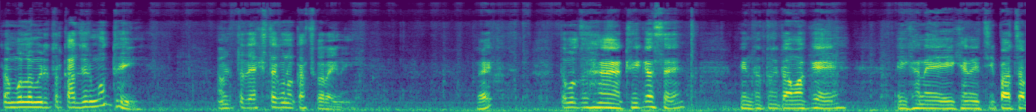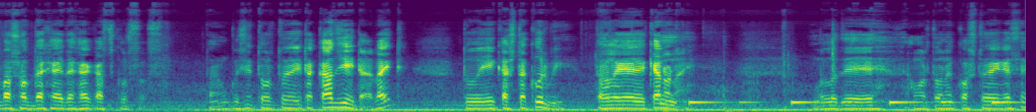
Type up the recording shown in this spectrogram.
তো আমি বললাম, এটা তোর কাজের মধ্যেই। আমি তোর এক্সট্রা কোনো কাজ করাই নাই। রাইট তো বলতে হ্যাঁ ঠিক আছে। কিন্তু তুই তো আমাকে এইখানে এইখানে চিপা চাপা সব দেখায় দেখায় কাজ করছস। তা আমি খুশি, তোর তো এটা কাজই এটা রাইট তো এই কাজটা করবি? তাহলে কেন নাই? বলল যে, আমার তো অনেক কষ্ট হয়ে গেছে।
